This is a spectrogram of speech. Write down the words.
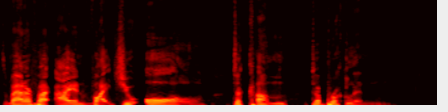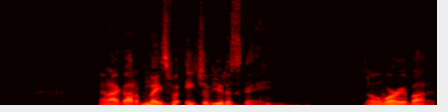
As a matter of fact, I invite you all to come to Brooklyn. And I got a place for each of you to stay. Don't worry about it.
